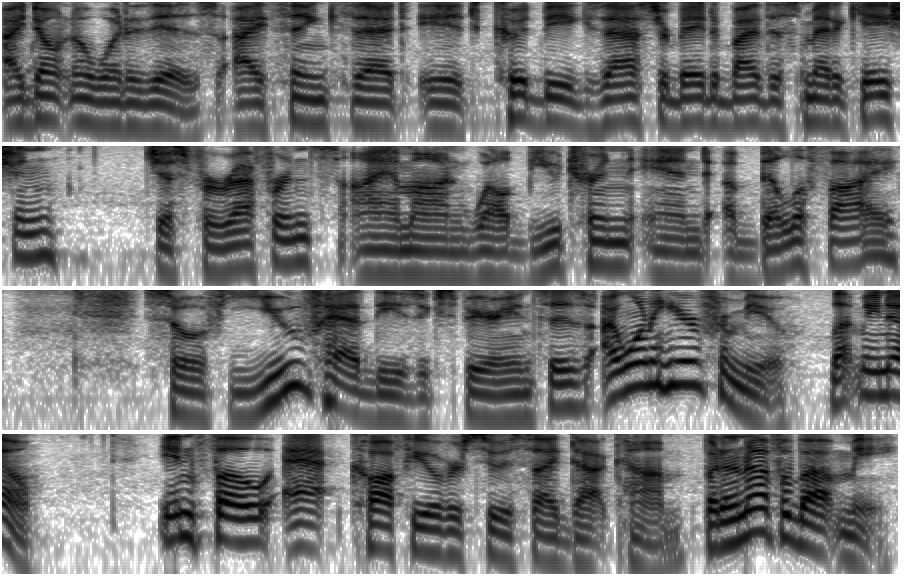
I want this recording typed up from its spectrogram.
I don't know what it is. I think that it could be exacerbated by this medication. Just for reference, I am on Wellbutrin and Abilify. So if you've had these experiences, I want to hear from you. Let me know. Info at coffeeoversuicide.com. But enough about me.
